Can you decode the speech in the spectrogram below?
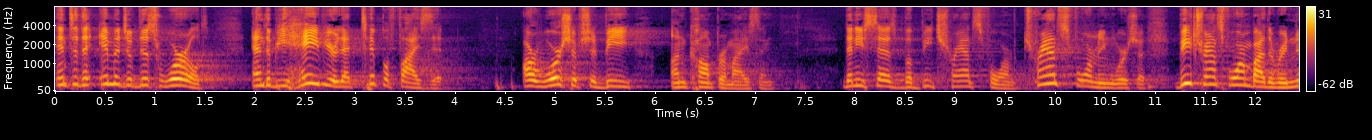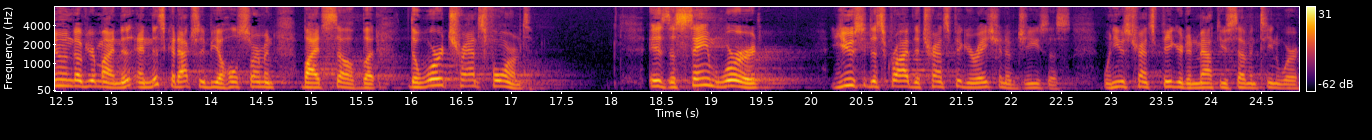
into the image of this world and the behavior that typifies it. Our worship should be uncompromising. Then he says, but be transformed. Transforming worship. Be transformed by the renewing of your mind. And this could actually be a whole sermon by itself, but the word transformed is the same word used to describe the transfiguration of Jesus. When he was transfigured in Matthew 17, where,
